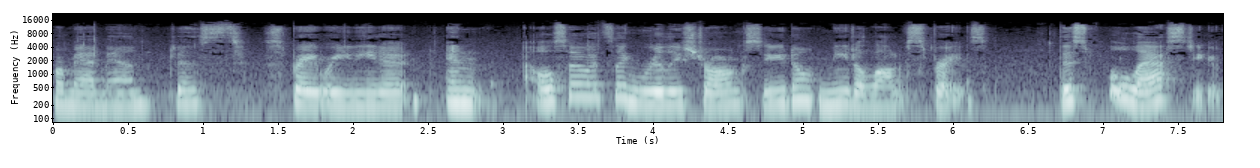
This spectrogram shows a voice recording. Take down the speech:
or madman. Just spray where you need it. And also it's like really strong so you don't need a lot of sprays. This will last you,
